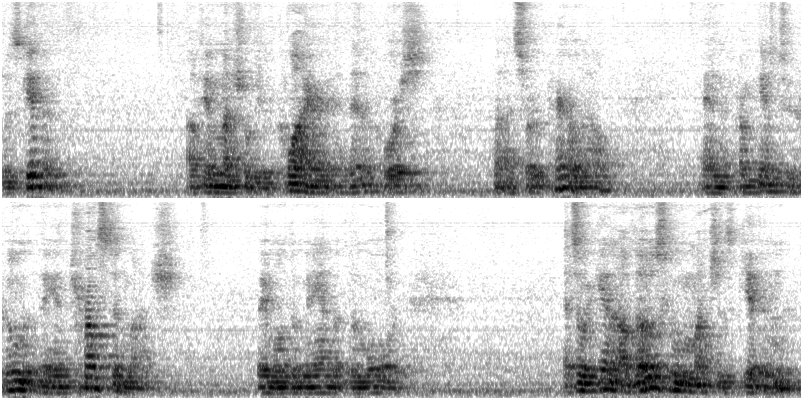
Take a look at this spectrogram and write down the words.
was given, of him much will be required. And then, of course, uh, sort of parallel, and from him to whom they entrusted much, they will demand of the more. And so again, of those whom much is given,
